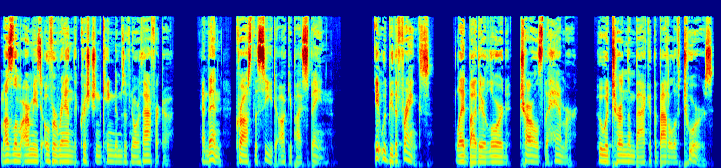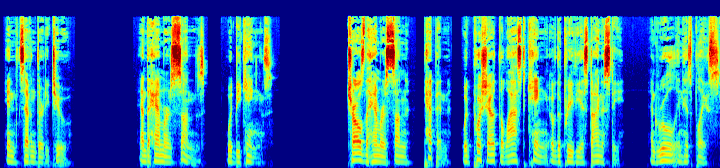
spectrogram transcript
Muslim armies overran the Christian kingdoms of North Africa, and then crossed the sea to occupy Spain. It would be the Franks, led by their lord Charles the Hammer, who would turn them back at the Battle of Tours in 732. And the Hammer's sons would be kings. Charles the Hammer's son, Pepin, would push out the last king of the previous dynasty and rule in his place.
